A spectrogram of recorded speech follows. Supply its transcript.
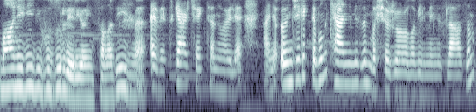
Manevi bir huzur veriyor insana değil mi? Evet gerçekten öyle. Yani öncelikle bunu kendinizin başarıyor olabilmeniz lazım.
